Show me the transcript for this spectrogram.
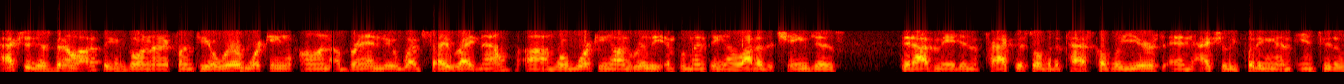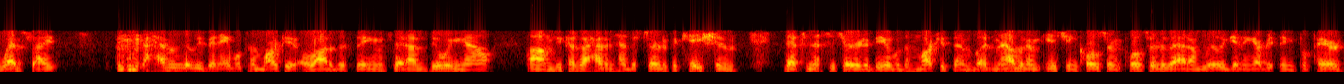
actually, there's been a lot of things going on at Frontier. We're working on a brand new website right now. Um, we're working on really implementing a lot of the changes that I've made in the practice over the past couple of years and actually putting them into the website. I haven't really been able to market a lot of the things that I'm doing now um, because I haven't had the certification that's necessary to be able to market them. But now that I'm inching closer and closer to that, I'm really getting everything prepared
